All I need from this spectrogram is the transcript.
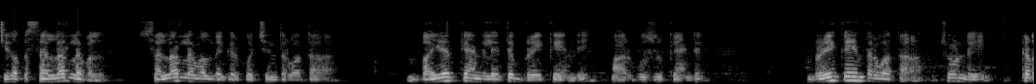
ఇది ఒక సెల్లర్ లెవెల్. సెల్లర్ లెవెల్ దగ్గరకు వచ్చిన తర్వాత బయర్ క్యాండిల్ అయితే బ్రేక్ అయింది మార్బుజు క్యాండిల్. బ్రేక్ అయిన తర్వాత చూడండి ఇక్కడ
